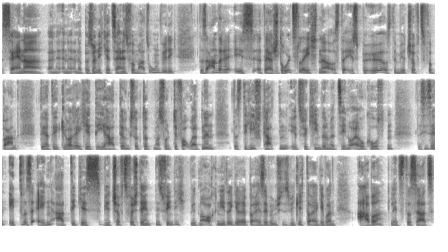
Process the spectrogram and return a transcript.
seiner, einer Persönlichkeit seines Formats unwürdig. Das andere ist äh, der Herr Stolzlechner aus der SPÖ, aus dem Wirtschaftsverband, der die glorreiche Idee hatte und gesagt hat, man sollte verordnen, dass die Liftkarten jetzt für Kinder nur mehr 10 Euro kosten. Das ist ein etwas eigenartiges Wirtschaftsverständnis, finde ich. Würde man auch niedrigere Preise wünschen, ist wirklich teuer geworden. Aber, letzter Satz,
